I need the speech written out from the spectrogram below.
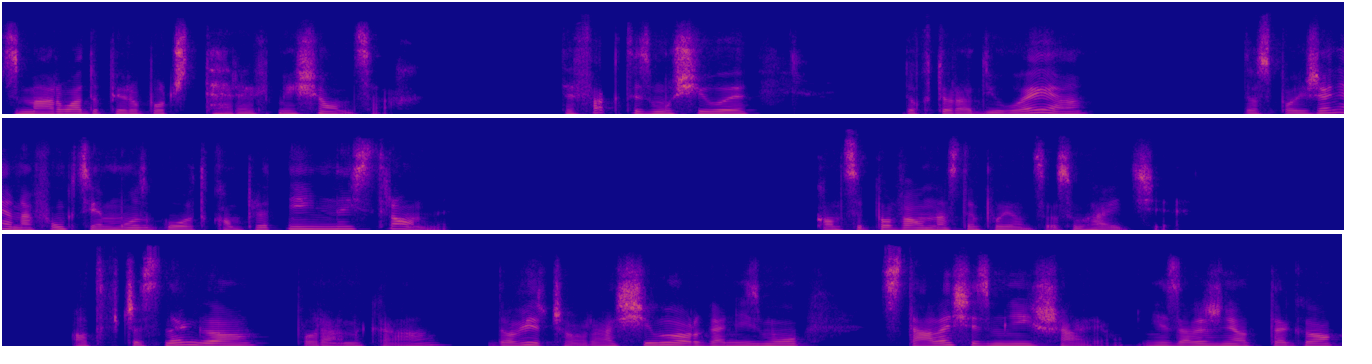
zmarła dopiero po czterech miesiącach. Te fakty zmusiły doktora Deweya do spojrzenia na funkcję mózgu od kompletnie innej strony. Koncypował następująco, słuchajcie. Od wczesnego poranka do wieczora siły organizmu stale się zmniejszają, niezależnie od tego,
